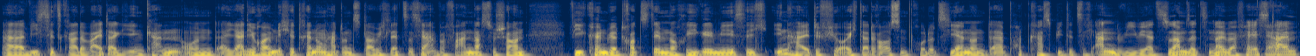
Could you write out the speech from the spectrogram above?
äh, wie es jetzt gerade weitergehen kann. Und äh, ja, die räumliche Trennung hat uns, glaube ich, letztes Jahr einfach veranlasst zu schauen, wie können wir trotzdem noch regelmäßig Inhalte für euch da draußen produzieren. Und äh, Podcast bietet sich an, wie wir jetzt zusammensitzen, ne? über FaceTime, ja.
